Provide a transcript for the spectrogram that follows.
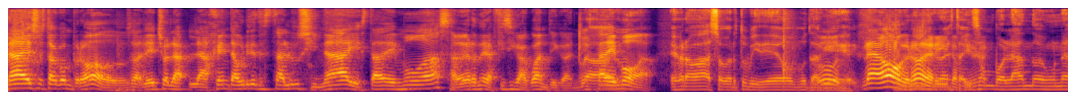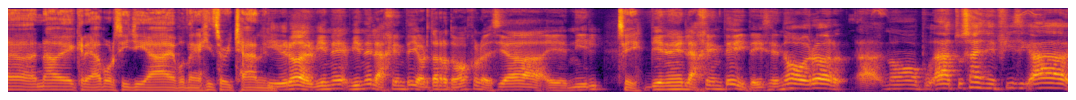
nada de eso está comprobado. O sea, de hecho, la, la gente ahorita está alucinada y está de moda saber de la física cuántica. No Claro. está de moda. Es bravazo ver tu video, puta. Que claro, un brother, y Tyson volando en una nave creada por CGI, puta, en History Channel. Y brother, viene, viene la gente, y ahorita retomamos con lo que decía eh, Neil. sí. Viene la gente y te dice, no, brother, ah, no, ah, tú sabes de física, ah,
